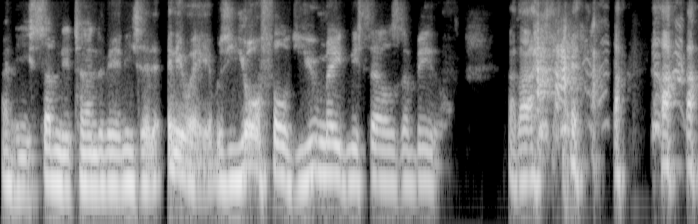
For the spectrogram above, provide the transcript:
And he suddenly turned to me and he said, Anyway, it was your fault. You made me sell Zabeel. And I,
